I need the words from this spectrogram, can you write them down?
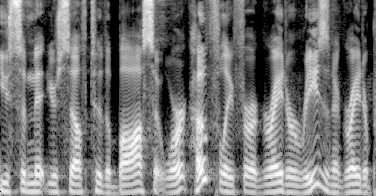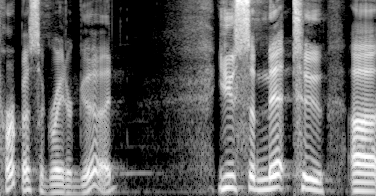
You submit yourself to the boss at work, hopefully for a greater reason, a greater purpose, a greater good. You submit to, uh,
